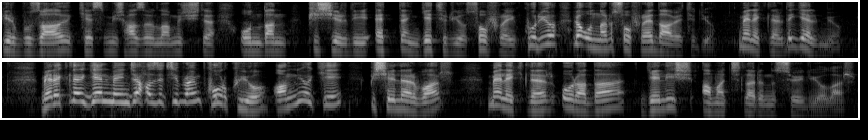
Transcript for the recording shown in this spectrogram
bir buzağı kesmiş hazırlamış işte ondan pişirdiği etten getiriyor sofrayı kuruyor ve onları sofraya davet ediyor. Melekler de gelmiyor. Melekler gelmeyince Hazreti İbrahim korkuyor anlıyor ki bir şeyler var. Melekler orada geliş amaçlarını söylüyorlar.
